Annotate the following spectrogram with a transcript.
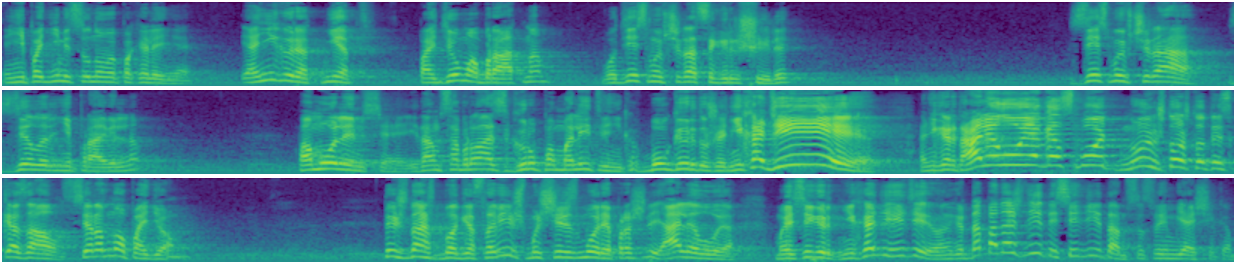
И не поднимется новое поколение. И они говорят, нет, пойдем обратно. Вот здесь мы вчера согрешили. Здесь мы вчера сделали неправильно помолимся. И там собралась группа молитвенников. Бог говорит уже, не ходи! Они говорят, аллилуйя, Господь! Ну и что, что ты сказал? Все равно пойдем. Ты же нас благословишь, мы через море прошли, аллилуйя. Моисей говорит, не ходите. Он говорит, да подожди, ты сиди там со своим ящиком.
